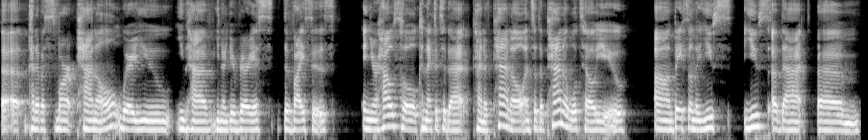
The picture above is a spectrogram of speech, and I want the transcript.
a kind of a smart panel where you you have you know your various devices in your household connected to that kind of panel. And so the panel will tell you um, based on the use use of that um,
